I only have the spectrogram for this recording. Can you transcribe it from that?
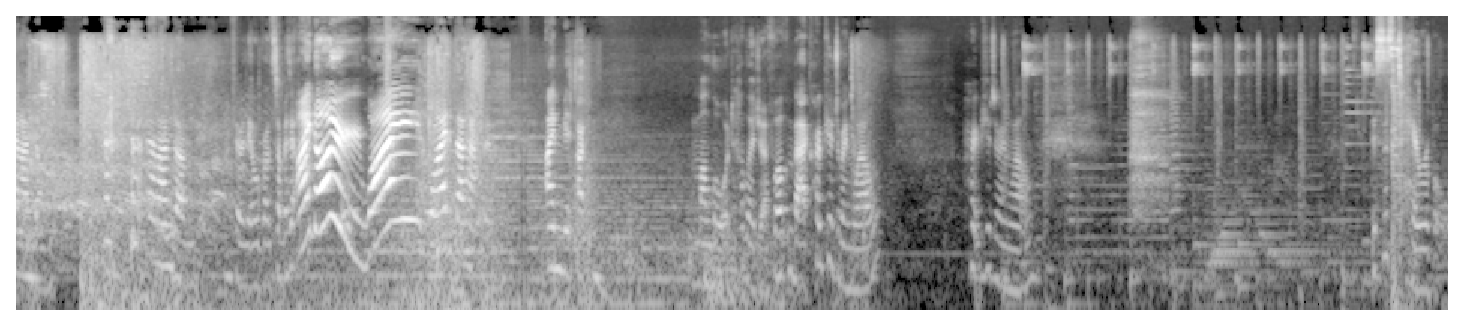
And I'm done. and I'm done. I'm sure the old god stop. I know! Why? Why did that happen? I, mi- I my lord. Hello, Jeff. Welcome back. Hope you're doing well. Hope you're doing well. This is terrible.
